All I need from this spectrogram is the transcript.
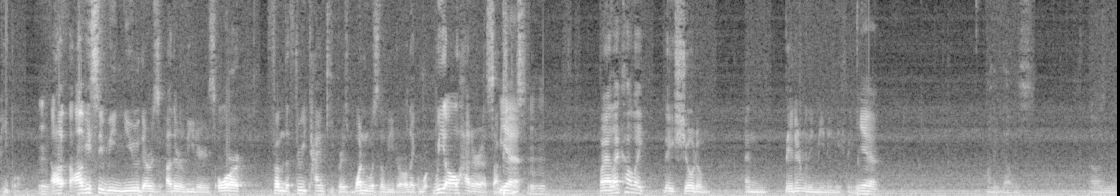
people Mm. O- obviously we knew there was other leaders or from the three timekeepers one was the leader or like w- we all had our assumptions Yeah. hmm but I like how like they showed them, and they didn't really mean anything. Yeah. I think that was that was weird.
